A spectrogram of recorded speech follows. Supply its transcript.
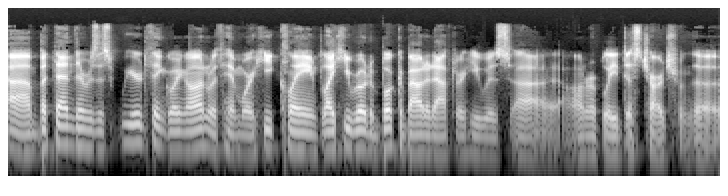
Uh, but then there was this weird thing going on with him where he claimed, like he wrote a book about it after he was uh, honorably discharged from the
